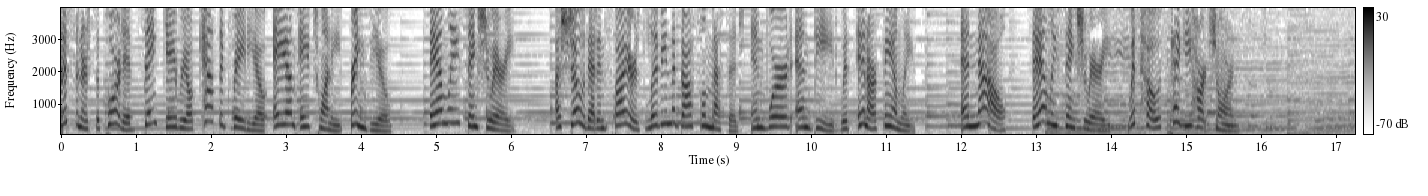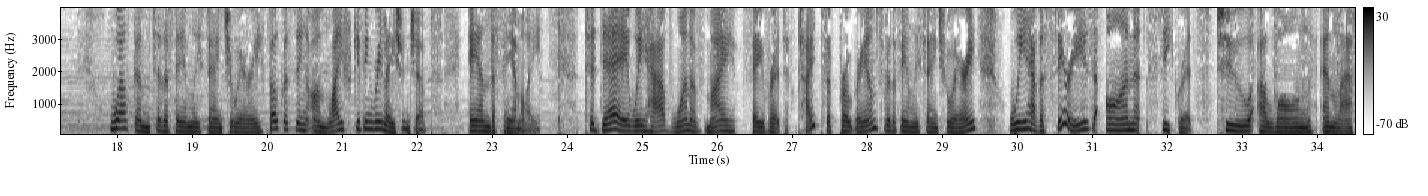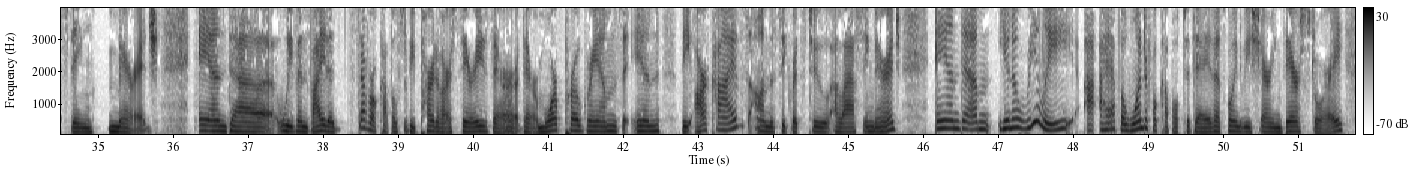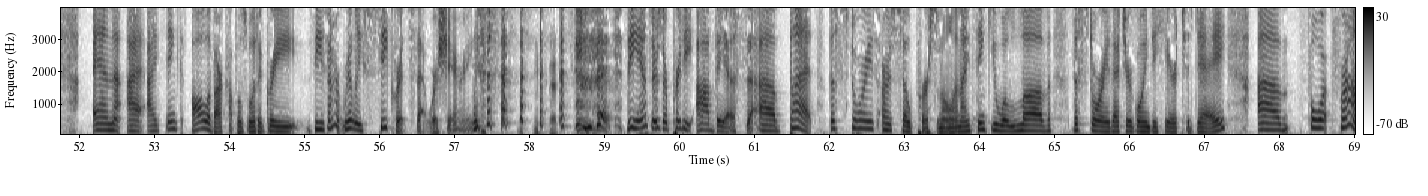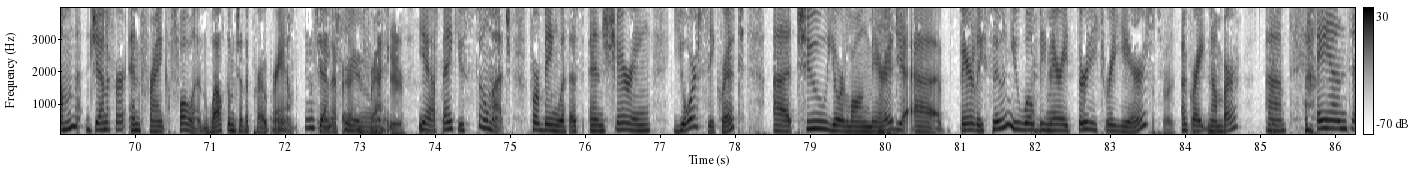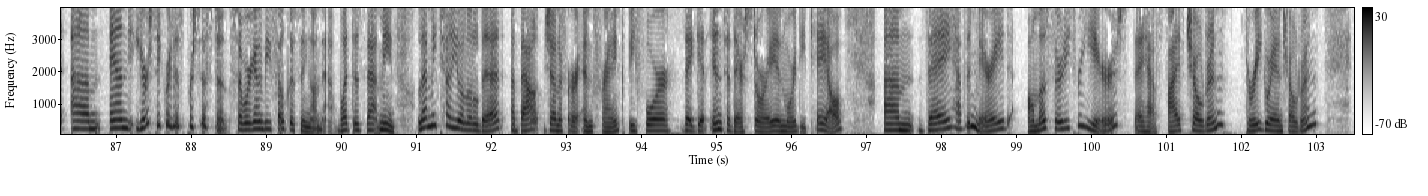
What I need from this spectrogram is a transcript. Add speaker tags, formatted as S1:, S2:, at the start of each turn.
S1: Listener supported St. Gabriel Catholic Radio AM 820 brings you Family Sanctuary, a show that inspires living the gospel message in word and deed within our families. And now, Family Sanctuary with host Peggy Hartshorn.
S2: Welcome to the Family Sanctuary, focusing on life giving relationships and the family. Today we have one of my favorite types of programs for the Family Sanctuary. We have a series on secrets to a long and lasting marriage. And uh, we've invited several couples to be part of our series. There are, there are more programs in the archives on the secrets to a lasting marriage. And, um, you know, really, I have a wonderful couple today that's going to be sharing their story. And I, I, think all of our couples would agree these aren't really secrets that we're sharing. the, the, answers are pretty obvious, uh, but the stories are so personal. And I think you will love the story that you're going to hear today. Um, for, from Jennifer and Frank Fullen. Welcome to the program,
S3: thank
S2: Jennifer
S3: you.
S2: and Frank.
S4: Thank you.
S2: Yeah, thank you so much for being with us and sharing your secret uh, to your long marriage. Uh, fairly soon, you will be married 33 years.
S4: That's right.
S2: A great number. Um, and um, and your secret is persistence. So we're going to be focusing on that. What does that mean? Let me tell you a little bit about Jennifer and Frank before they get into their story in more detail. Um, they have been married almost 33 years. They have five children, three grandchildren,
